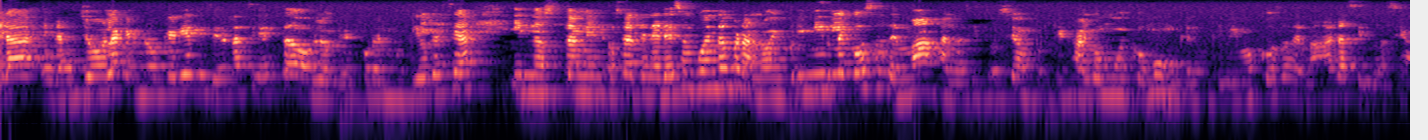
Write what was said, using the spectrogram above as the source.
era, era yo la que no quería que hiciera la siesta o lo que por el motivo que sea y nos también, o sea, tener eso en cuenta para no imprimirle cosas de más a la situación, porque es algo muy común que imprimimos cosas de más a la situación.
